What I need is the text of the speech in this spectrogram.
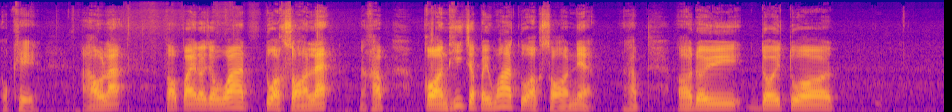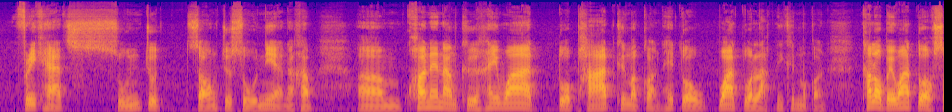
โอเค เอาละ ต่อไปเราจะวาดตัวอักษรแล้วนะครับ ก่อนที่จะไปวาดตัวอักษรเนี่ยนะครับโดย โดยตัว FreeCAD 0.2.0 เนี่ยนะครับข้อแนะนำคือให้วาด ตัวพาร์ทขึ้นมาก่อน ให้ตัววาดตัวหลักนี่ขึ้นมาก่อน ถ้าเราไปวาดตัวอักษ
